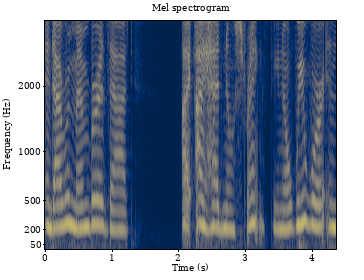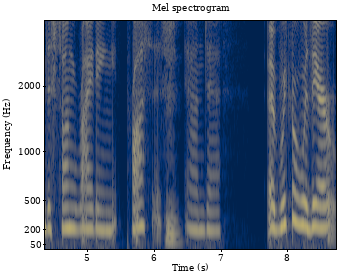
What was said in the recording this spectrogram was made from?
and I remember that I, I had no strength. You know, we were in the songwriting process, and uh, uh, Rikard were there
